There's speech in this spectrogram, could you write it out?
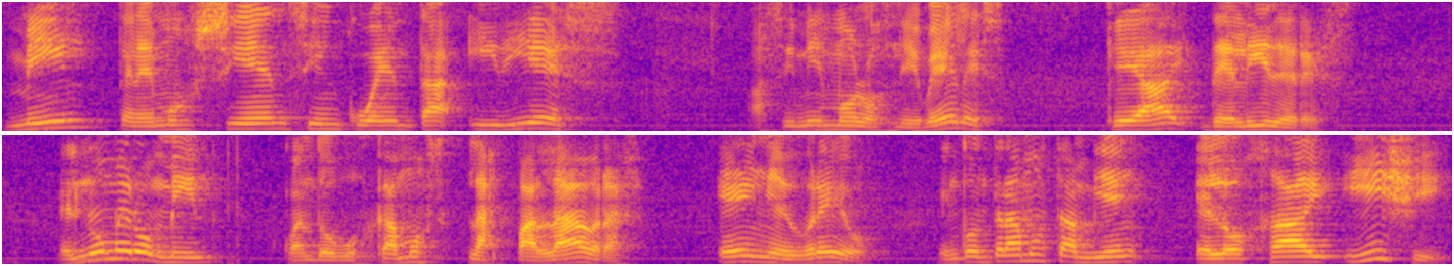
mil, tenemos 150 y 10. Asimismo, los niveles que hay de líderes. El número mil cuando buscamos las palabras en hebreo, encontramos también Elohai Ishi,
